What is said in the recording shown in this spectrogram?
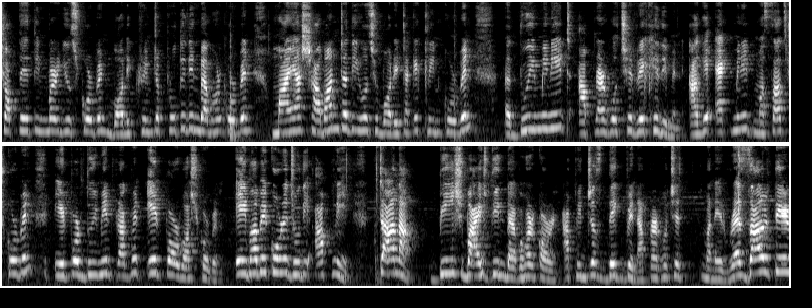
সপ্তাহে তিনবার ইউজ করবেন বডি ক্রিমটা প্রতিদিন ব্যবহার করবেন, মায়া সাবানটা দিয়ে হচ্ছে বডিটাকে ক্লিন করবেন দুই মিনিট আপনার হচ্ছে রেখে দিবেন, আগে এক মিনিট মাসাজ করবেন, এরপর দুই মিনিট রাখবেন, এরপর ওয়াশ করবেন। এইভাবে করে যদি আপনি টানা বিশ, বাইশ দিন ব্যবহার করেন। আপনি জাস্ট দেখবেন, আপনার হচ্ছে মানে রেজাল্টের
